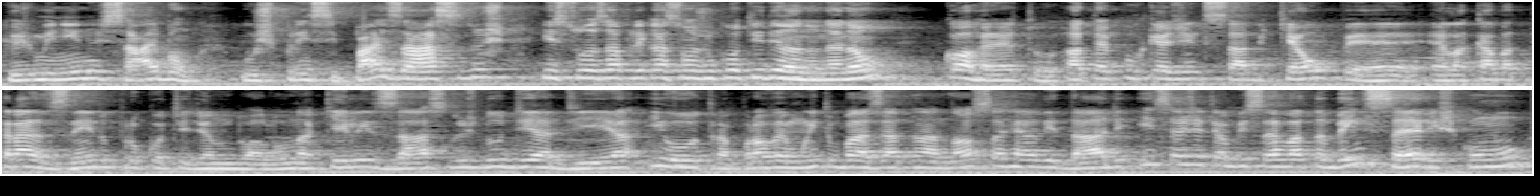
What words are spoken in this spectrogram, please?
que os meninos saibam os principais ácidos e suas aplicações no cotidiano, não é não? Correto, até porque a gente sabe que a UPE ela acaba trazendo para o cotidiano do aluno aqueles ácidos do dia a dia e outra. A prova é muito baseada na nossa realidade e se a gente observar também séries como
